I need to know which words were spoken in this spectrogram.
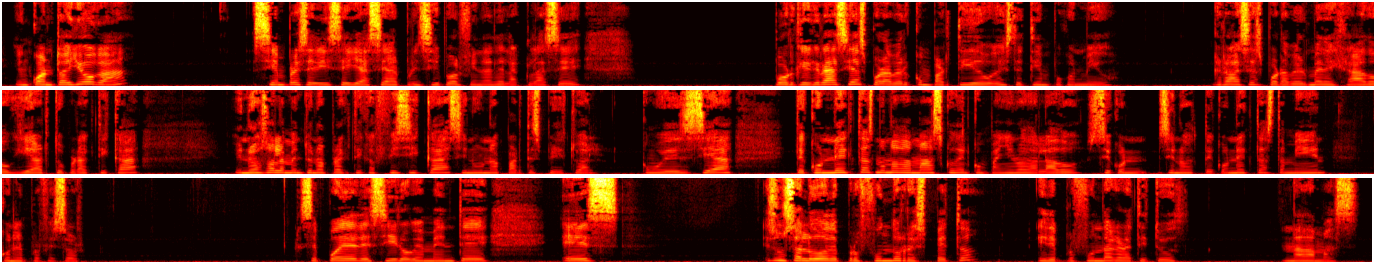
En cuanto a yoga, siempre se dice, ya sea al principio o al final de la clase, porque gracias por haber compartido este tiempo conmigo. Gracias por haberme dejado guiar tu práctica, y no solamente una práctica física, sino una parte espiritual. Como decía, te conectas no nada más con el compañero de al lado, sino te conectas también con el profesor. Se puede decir, obviamente, es es un saludo de profundo respeto y de profunda gratitud, nada más.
